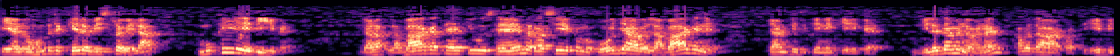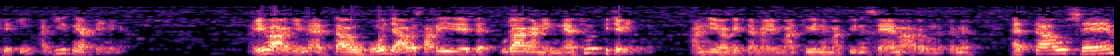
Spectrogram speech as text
ඒ අනුව හොඳට කෙල මිශ්‍ර වෙලා මුඛයේදීම ලබාගත හැකි වූ සෑම රසයකම ඕජාව ලබාගෙන යම් කෙනෙක් ඒක ගිල දමනවා නම් කවදාකවත් ඒ පිටකින් අජීර්ණයක් වෙන්නේ නැහැ. ඒ වගේම ඇත්තා වූ ඕජාව ශරීරයට උරාගන්නේ නැතුව පිට වෙන්නේ. අන්න ඒ වගේ තමයි මතුවෙන මතුවෙන සෑම අරමුණකම ඇත්තා වූ සෑම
